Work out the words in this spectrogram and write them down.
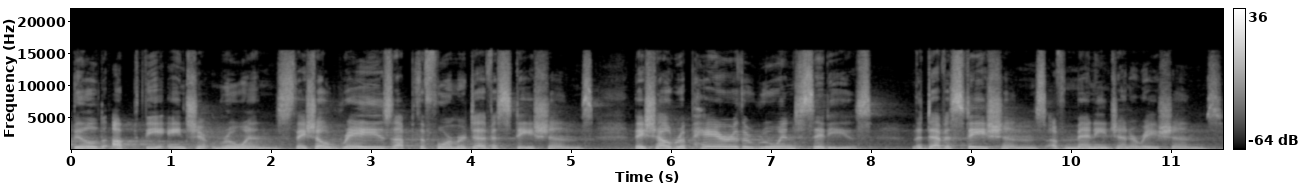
build up the ancient ruins. They shall raise up the former devastations. They shall repair the ruined cities, the devastations of many generations.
